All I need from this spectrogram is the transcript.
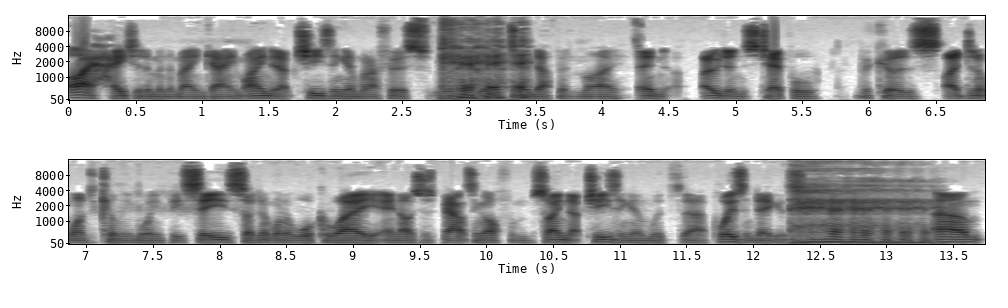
I hated him in the main game. I ended up cheesing him when I first when I, when I turned up in my in Oedon's chapel because I didn't want to kill any more NPCs, so I didn't want to walk away, and I was just bouncing off him. So I ended up cheesing him with uh, poison daggers. Um,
